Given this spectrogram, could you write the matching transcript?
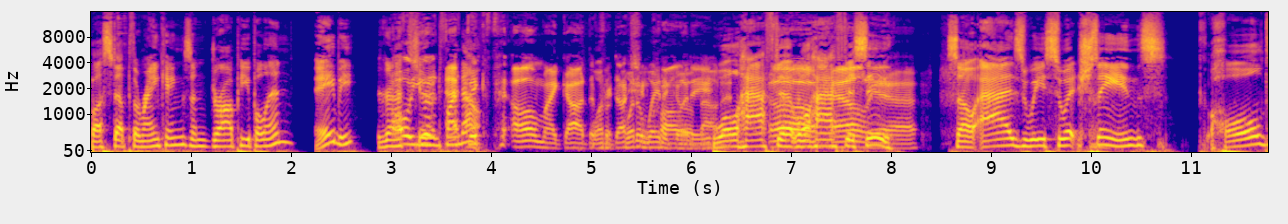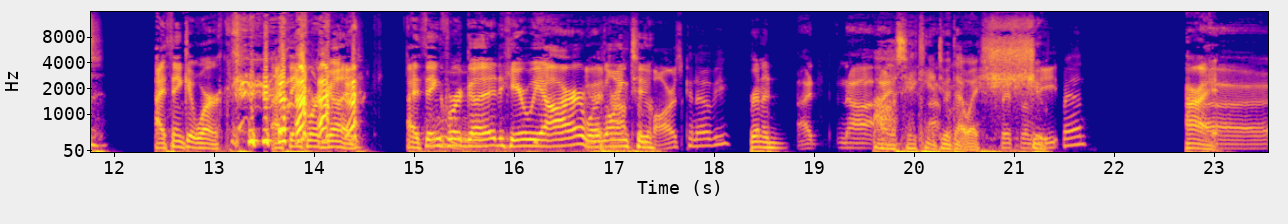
bust up the rankings and draw people in? Maybe. You're gonna have Oh, to tune in to find out. pa- Oh my god, the What a- what a production way to go quality. about it. We'll have to. Oh, we'll have to see. yeah. So as we switch scenes, hold. I think it worked. I think we're good. I think we're good. Here we are. You we're gonna going drop some to. bars, Kenobi. We're gonna. I nah. Oh, see, I can't do it that way. Shoot. heat, man. All know. right. Uh,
